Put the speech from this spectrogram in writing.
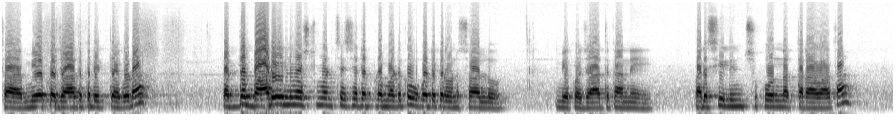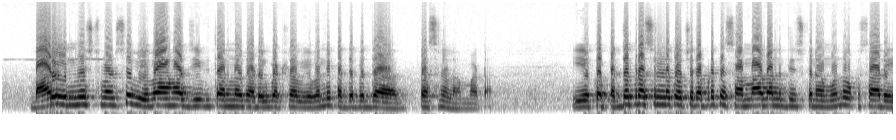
స- మీ యొక్క జాతక రీత్యా కూడా పెద్ద బాడీ ఇన్వెస్ట్మెంట్ చేసేటప్పుడు మటుకు ఒకటికి రెండు సార్లు మీ యొక్క జాతకాన్ని పరిశీలించుకున్న తర్వాత భారీ ఇన్వెస్ట్మెంట్స్ వివాహ జీవితంలోకి అడుగుపెట్టడం ఇవన్నీ పెద్ద పెద్ద ప్రశ్నలు అన్నమాట. ఈ యొక్క పెద్ద ప్రశ్నలకు వచ్చేటప్పటికి సమాధానం తీసుకునే ముందు ఒకసారి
